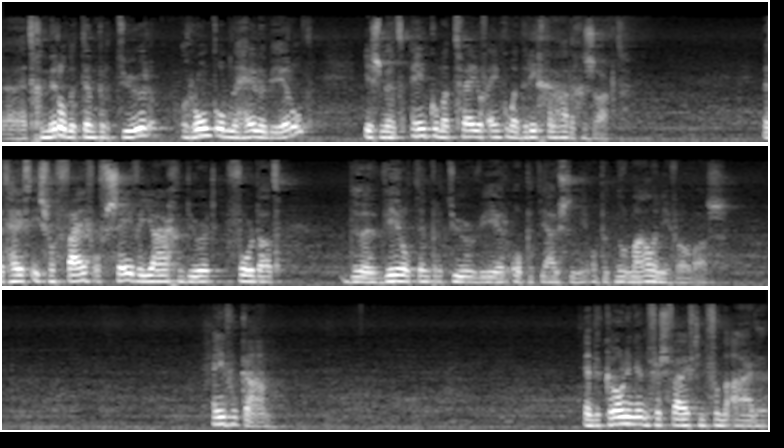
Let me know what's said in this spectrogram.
uh, het gemiddelde temperatuur rondom de hele wereld is met 1,2 of 1,3 graden gezakt. Het heeft iets van vijf of zeven jaar geduurd voordat de wereldtemperatuur weer op het juiste, op het normale niveau was. Eén vulkaan. En de koningen, vers 15 van de aarde,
